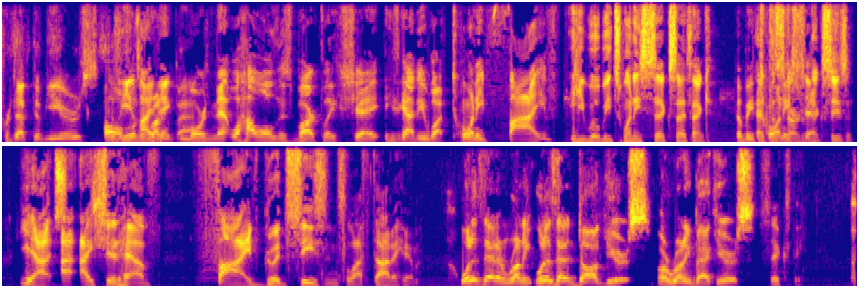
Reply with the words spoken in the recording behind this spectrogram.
productive years. 'Cause Oh, he is a I think back. more than that. Well, how old is Barkley, Shay? He's got to be what, 25? He will be 26, I think. He'll be 26 the start of next season. Yeah, I, I should have five good seasons left out of him. What is that in running? What is that in dog years or running back years? 60.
